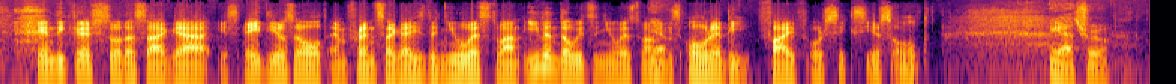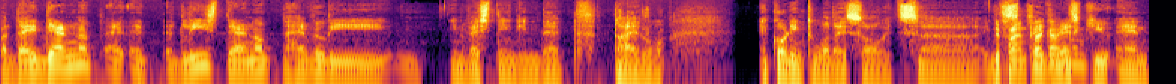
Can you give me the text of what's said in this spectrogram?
Candy Crush Soda Saga is 8 years old, and Friend Saga is the newest one. Even though it's the newest one, Yeah. it's already 5 or 6 years old. Yeah, true. But they they're not at, at least they're not heavily investing in that title. According to what I saw, it's uh, it's Friend Pet Saga? Rescue and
